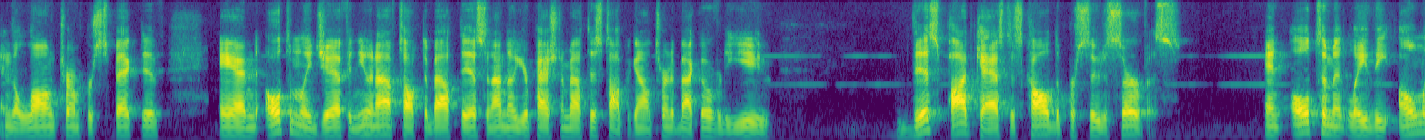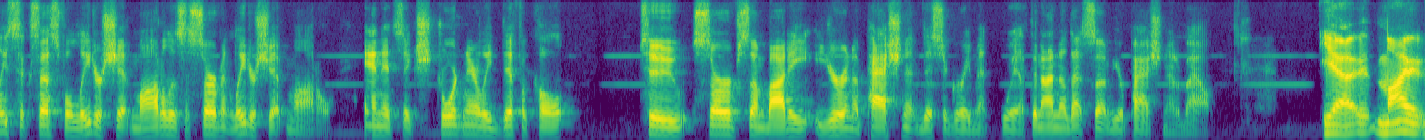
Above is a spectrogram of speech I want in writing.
and the long-term perspective. And ultimately jeff and you and i have talked about this and i know you're passionate about this topic and i'll turn it back over to you. This podcast is called the pursuit of service. And ultimately the only successful leadership model is a servant leadership model. And it's extraordinarily difficult to serve somebody you're in a passionate disagreement with. And I know that's something you're passionate about. Yeah, my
